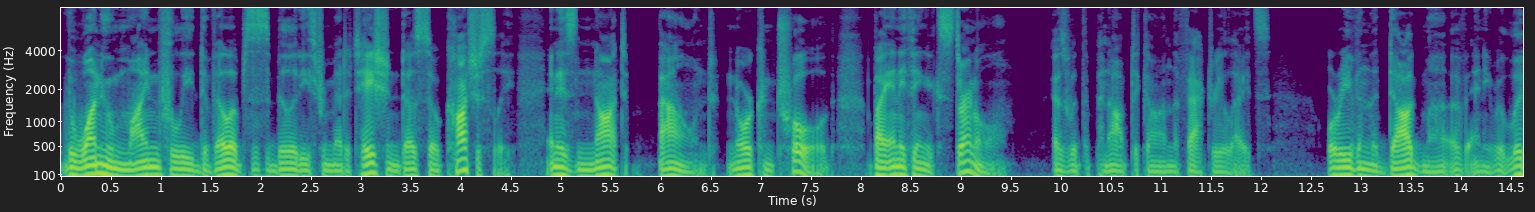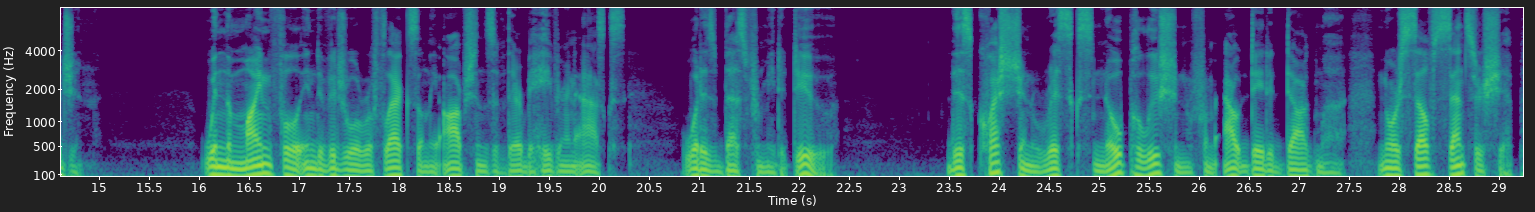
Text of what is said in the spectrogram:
The one who mindfully develops this ability through meditation does so consciously and is not bound nor controlled by anything external, as with the panopticon, the factory lights, or even the dogma of any religion. When the mindful individual reflects on the options of their behavior and asks, What is best for me to do? This question risks no pollution from outdated dogma nor self censorship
